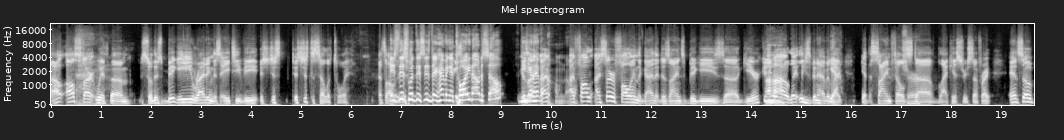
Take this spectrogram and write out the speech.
I'll I'll start with um. So this Big E riding this ATV is just it's just to sell a toy. That's all. Is this what this is? They're having a toy now to sell? He's I, have I, oh, no. I follow. I started following the guy that designs Big E's uh, gear because you know Uh-huh. how lately he's been having Yeah. like yeah the Seinfeld Sure. stuff, Black History stuff, right? And so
